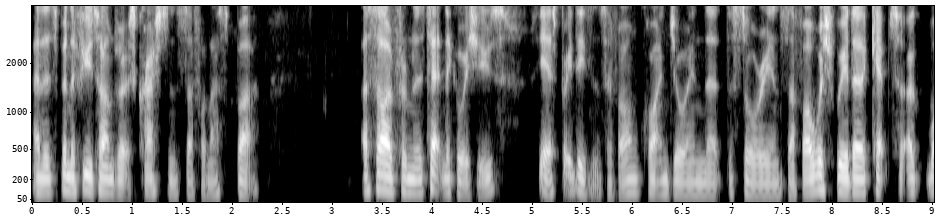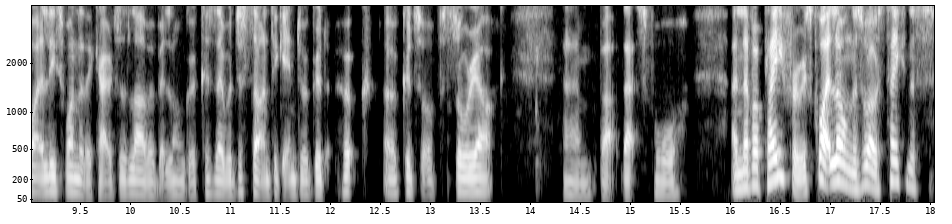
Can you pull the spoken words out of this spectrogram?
and it's been a few times where it's crashed and stuff on us, but aside from the technical issues, yeah, it's pretty decent so far. I'm quite enjoying the, the story and stuff. I wish we'd uh, kept uh, well, at least one of the characters alive a bit longer because they were just starting to get into a good hook, a good sort of story arc. Um, but that's for another playthrough. It's quite long as well. It's taken us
